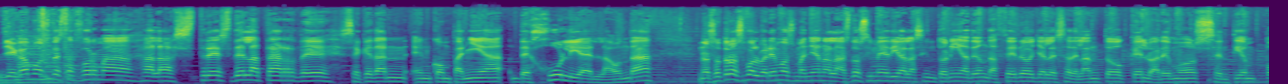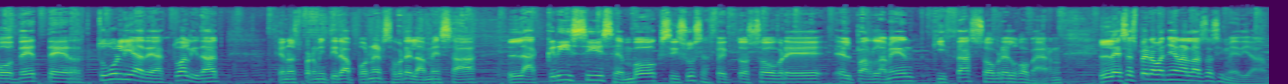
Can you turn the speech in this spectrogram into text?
Llegamos de esta forma a las 3 de la tarde. Se quedan en compañía de Julia en la onda. Nosotros volveremos mañana a las dos y media a la sintonía de Onda Cero. Ya les adelanto que lo haremos en tiempo de tertulia de actualidad que nos permitirá poner sobre la mesa la crisis en Vox y sus efectos sobre el Parlamento, quizás sobre el Gobierno. Les espero mañana a las dos y media.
